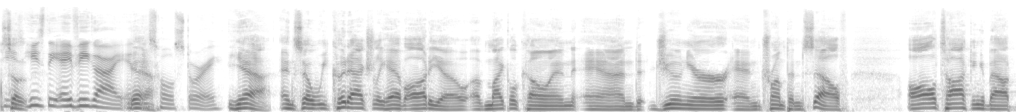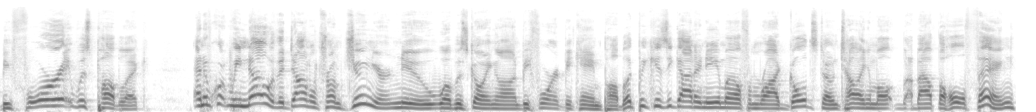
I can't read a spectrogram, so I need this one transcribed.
He's, he's the AV guy in Yeah. this whole story. Yeah, and so we could actually have audio of Michael Cohen and Junior and Trump himself all talking about before it was public. And of course, we know that Donald Trump Jr. knew what was going on before it became public because he got an email from Rob Goldstone telling him all about the whole thing.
